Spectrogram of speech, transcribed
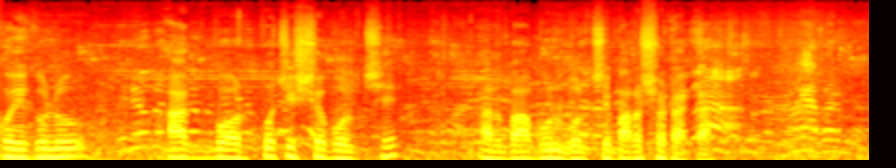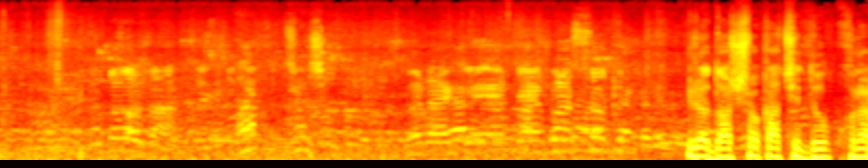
কইগুলো আকবর পঁচিশশো বলছে আর বাবুল বলছে বারোশো টাকা। এটা দর্শক, আছে দুপখোলা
